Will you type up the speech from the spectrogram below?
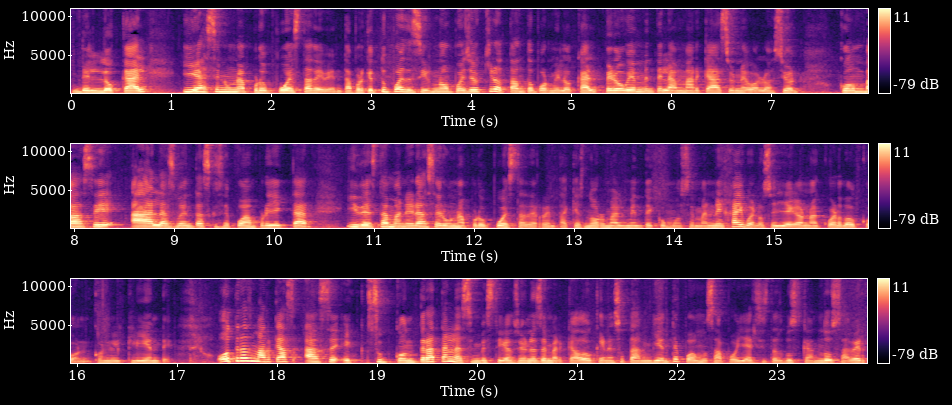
del local y hacen una propuesta de venta, porque tú puedes decir, no, pues yo quiero tanto por mi local, pero obviamente la marca hace una evaluación con base a las ventas que se puedan proyectar y de esta manera hacer una propuesta de renta, que es normalmente como se maneja y bueno, se llega a un acuerdo con, el cliente. Otras marcas hace, eh, subcontratan las investigaciones de mercado, que en eso también te podemos apoyar si estás buscando saber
